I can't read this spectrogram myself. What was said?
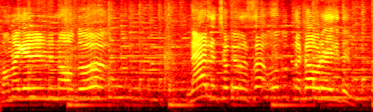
Komagene'nin olduğu nerede çalıyorlarsa o mutlaka oraya gidin.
